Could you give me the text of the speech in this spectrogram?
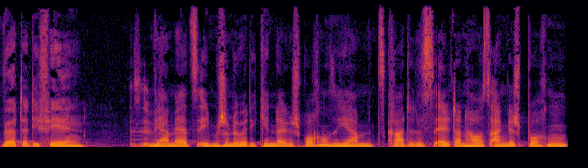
Wörter, die fehlen. Wir haben jetzt eben schon über die Kinder gesprochen. Sie haben jetzt gerade das Elternhaus angesprochen.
